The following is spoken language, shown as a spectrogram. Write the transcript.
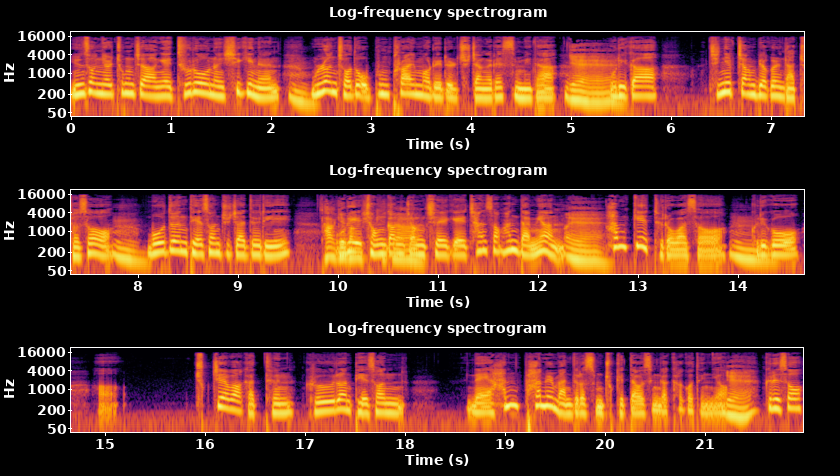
윤석열 총장에 들어오는 시기는 음. 물론 저도 오픈 프라이머리를 주장을 했습니다. 예. 우리가 진입 장벽을 낮춰서 음. 모든 대선 주자들이 다 우리의. 정강 정책에 찬성한다면 예. 함께 들어와서 음. 그리고 어 축제와 같은 그런 대선 한 판을 만들었으면 좋겠다고 생각하거든요. 예. 그래서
